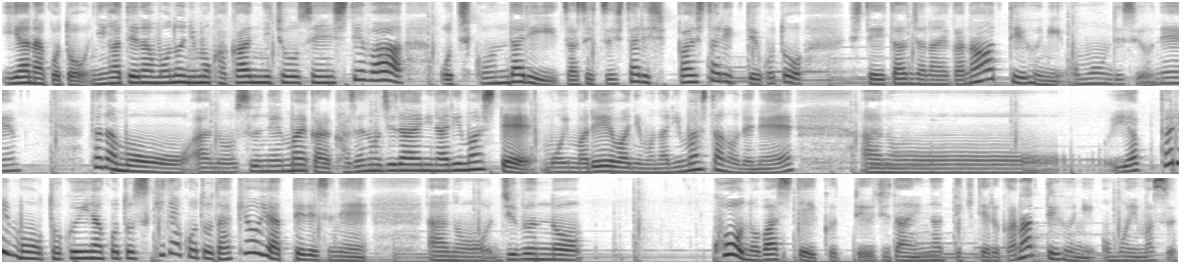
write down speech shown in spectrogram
嫌なこと苦手なものにも果敢に挑戦しては落ち込んだり挫折したり失敗したりっていうことをしていたんじゃないかなっていうふうに思うんですよね。ただもうあの数年前から風の時代になりましてもう今令和にもなりましたのでねあのー、やっぱりもう得意なこと好きなことだけをやってですねあの自分の個を伸ばしていくっていう時代になってきてるかなっていうふうに思います。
